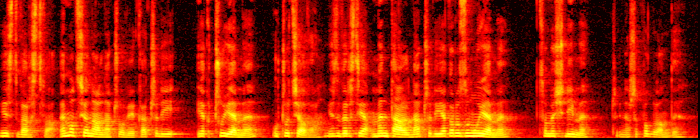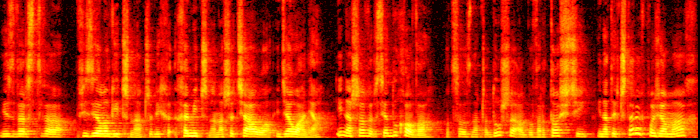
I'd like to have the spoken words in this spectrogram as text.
Jest warstwa emocjonalna człowieka, czyli jak czujemy, uczuciowa. Jest wersja mentalna, czyli jak rozumujemy, co myślimy, czyli nasze poglądy. Jest wersja fizjologiczna, czyli chemiczna, nasze ciało i działania. I nasza wersja duchowa, co oznacza duszę albo wartości. I na tych czterech poziomach,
